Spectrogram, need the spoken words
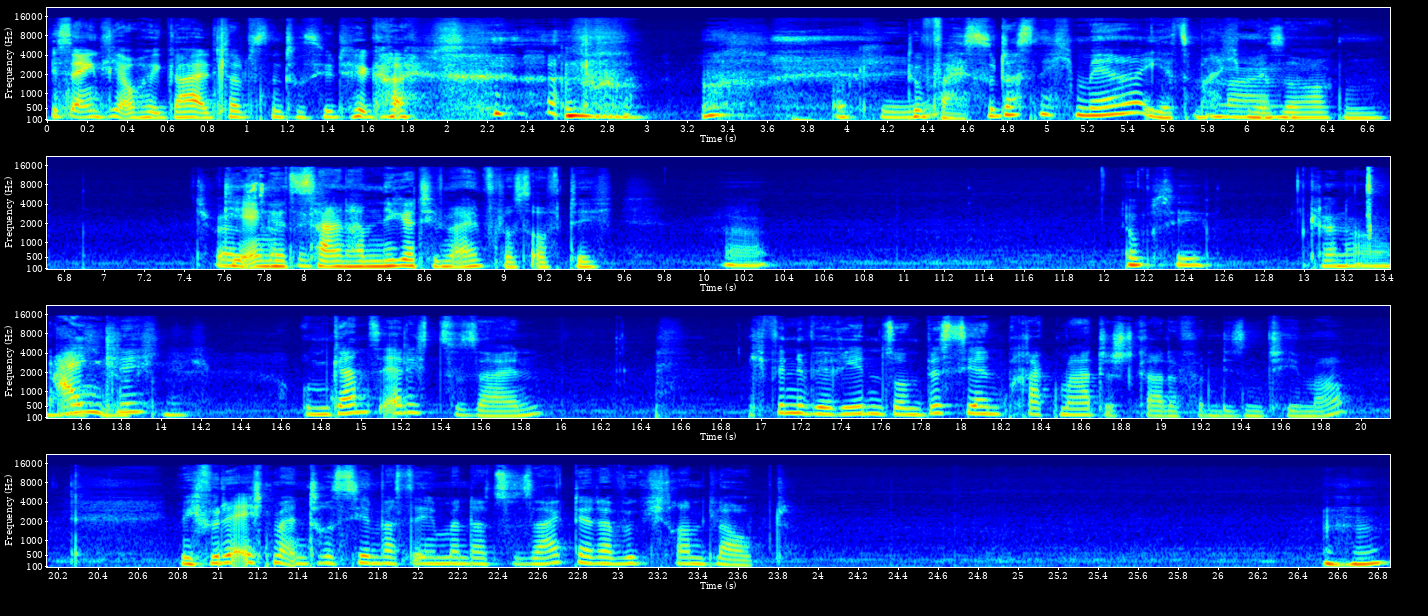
Ist eigentlich auch egal. Ich glaube, das interessiert hier keinen. Okay. Du weißt du das nicht mehr? Jetzt mache ich mir. Sorgen. ich weiß Die Engelszahlen haben negativen Einfluss auf dich. Ja. Upsi. Keine Ahnung. Eigentlich-. Um ganz ehrlich zu sein, ich finde, wir reden so ein bisschen pragmatisch gerade von diesem Thema. Mich würde echt mal interessieren, was da jemand dazu sagt, der da wirklich dran glaubt. Mhm.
